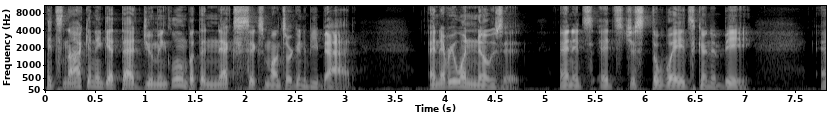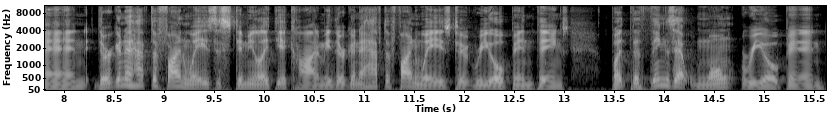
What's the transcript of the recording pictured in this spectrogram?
It's not going to get that doom and gloom, but the next six months are going to be bad. And everyone knows it. And it's it's just the way it's going to be. And they're going to have to find ways to stimulate the economy. They're going to have to find ways to reopen things. But the things that won't reopen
